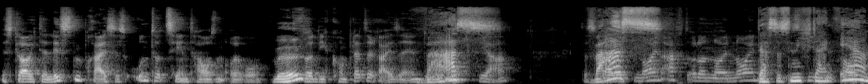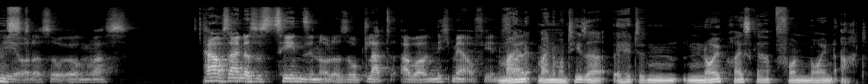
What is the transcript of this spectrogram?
ist, glaube ich, der Listenpreis ist unter 10.000 Euro Was? für die komplette Reise in Was? Ja. Das Was? War 9,8 oder 9,9. Das ist nicht dein UVP Ernst. Oder so irgendwas. Kann auch sein, dass es 10 sind oder so glatt, aber nicht mehr auf jeden Meine, Fall. meine Montesa hätte einen Neupreis gehabt von 9,8.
